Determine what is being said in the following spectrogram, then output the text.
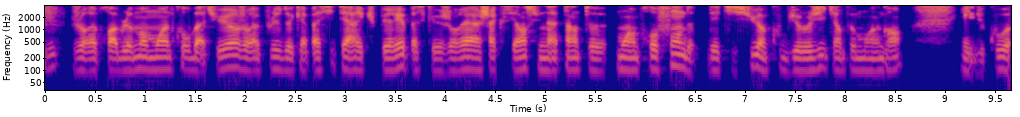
Mmh. J'aurai probablement moins de courbatures, j'aurai plus de capacité à récupérer parce que j'aurai à chaque séance une atteinte euh, moins profonde des tissus, un coup biologique un peu moins grand. Et du coup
